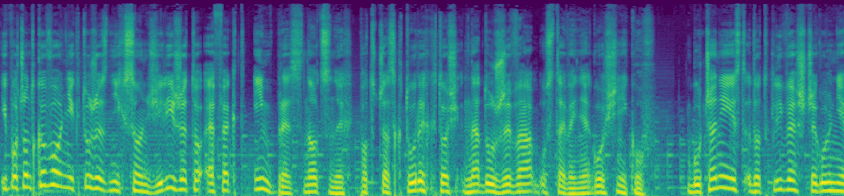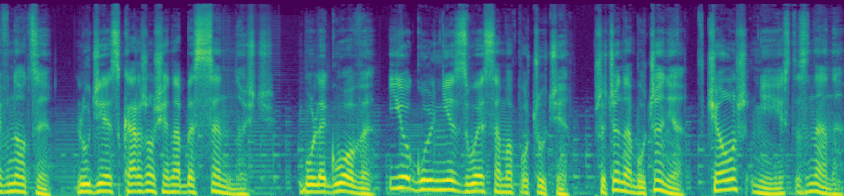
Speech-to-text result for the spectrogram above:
I początkowo niektórzy z nich sądzili, że to efekt imprez nocnych, podczas których ktoś nadużywa ustawienia głośników. Buczenie jest dotkliwe szczególnie w nocy. Ludzie skarżą się na bezsenność, bóle głowy i ogólnie złe samopoczucie. Przyczyna buczenia wciąż nie jest znana.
